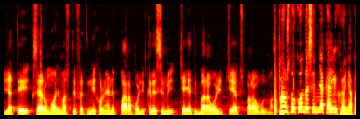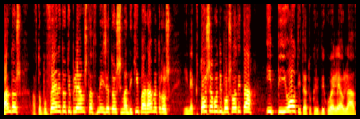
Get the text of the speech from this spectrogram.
γιατί ξέρουμε όλοι μας ότι η φετινή χρονιά είναι πάρα πολύ κρίσιμη και για την παραγωγή και για τους παραγωγούς μας. Προσδοκώντας σε μια καλή χρονιά πάντως, αυτό που φαίνεται ότι πλέον σταθμίζεται ως σημαντική παράμετρος είναι εκτός από την ποσότητα η ποιότητα του κριτικού ελαιολάδου.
